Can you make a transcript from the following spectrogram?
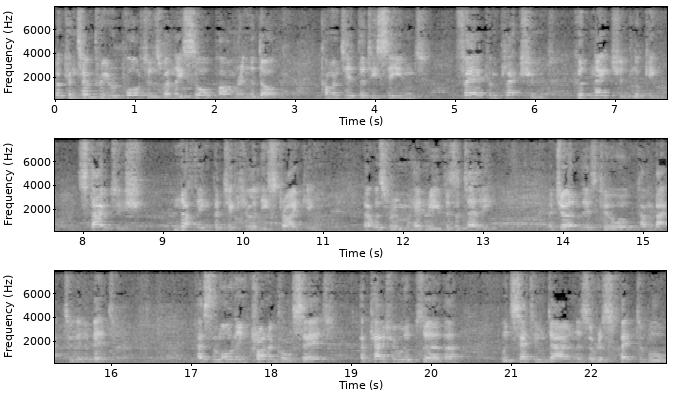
But contemporary reporters, when they saw Palmer in the dock, commented that he seemed fair complexioned, good natured looking, stoutish, nothing particularly striking. That was from Henry Vizetelly, a journalist who we'll come back to in a bit. As the Morning Chronicle said, a casual observer would set him down as a respectable,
